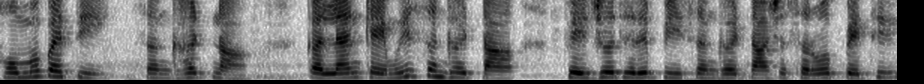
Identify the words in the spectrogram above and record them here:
होमिओपॅथी संघटना कल्याण केमिस्ट संघटना फिजिओथेरपी संघटना अशा सर्व पेथी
